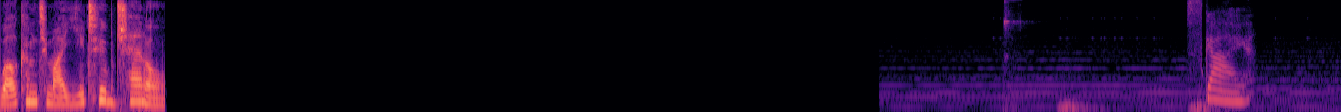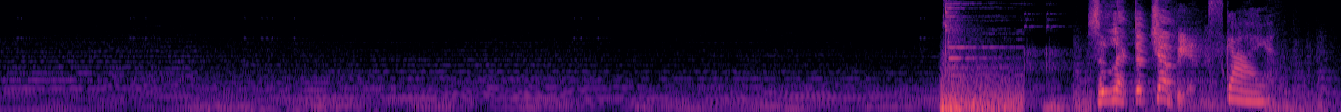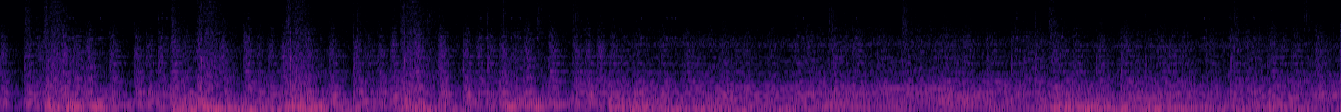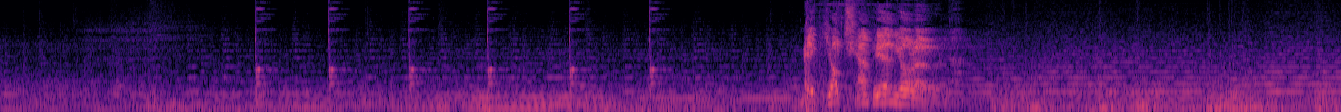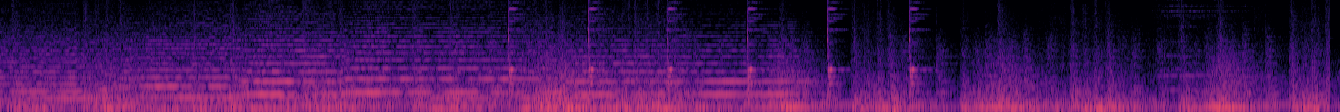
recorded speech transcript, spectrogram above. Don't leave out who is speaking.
Speaker 1: Welcome to my YouTube channel.
Speaker 2: Skye.
Speaker 3: Select a champion.
Speaker 2: Skye.
Speaker 3: Make your champion your own.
